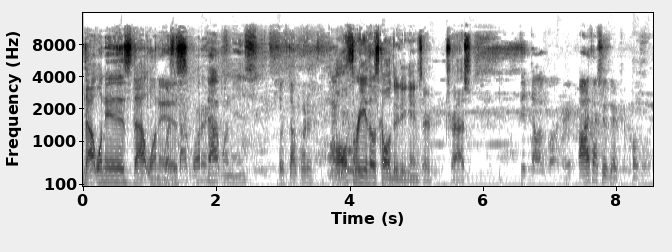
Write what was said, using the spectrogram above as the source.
That one is. That one is. That one is What's dog water? All three of those Call of Duty games are trash. the dog water. Oh, I thought you were going for cold water.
